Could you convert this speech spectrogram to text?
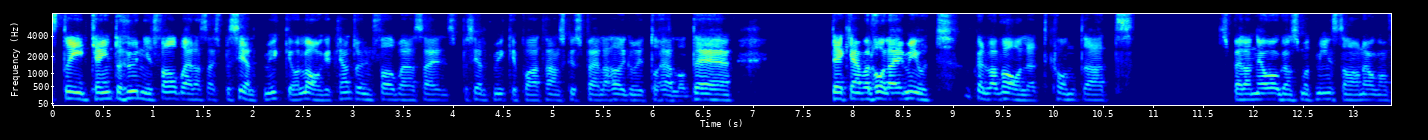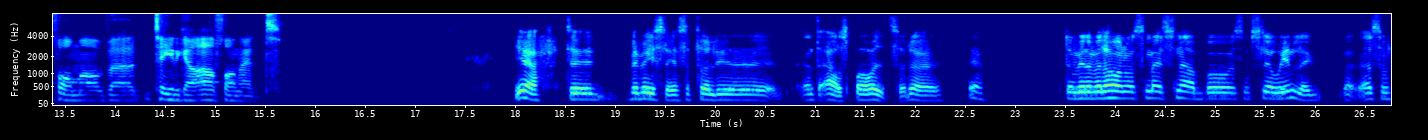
Strid kan inte ha hunnit förbereda sig speciellt mycket och laget kan inte ha hunnit förbereda sig speciellt mycket på att han skulle spela högerytter heller. Det, det kan jag väl hålla emot själva valet kontra att spela någon som åtminstone har någon form av eh, tidigare erfarenhet. Ja, det, bevisligen så föll det ju inte alls bra ut så det, yeah. De ville väl ha någon som är snabb och som slår inlägg, alltså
